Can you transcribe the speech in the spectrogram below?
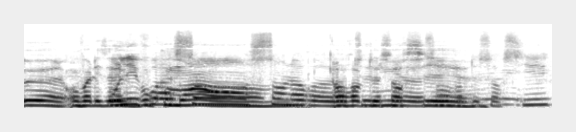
eux, on voit les On les beaucoup voit moins sans, en, sans leur euh, en robe de tenue, euh, sorcier. sans robe de sorcier.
